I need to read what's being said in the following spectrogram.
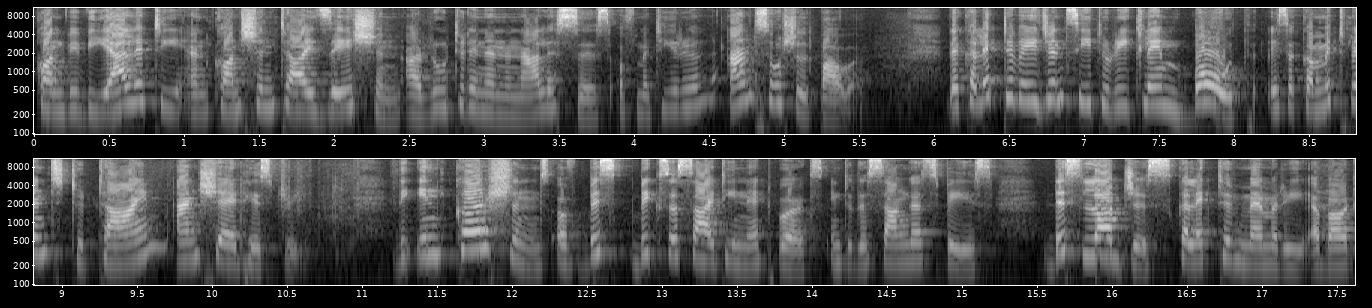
conviviality, and conscientization are rooted in an analysis of material and social power. The collective agency to reclaim both is a commitment to time and shared history. The incursions of big society networks into the Sangha space dislodges collective memory about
